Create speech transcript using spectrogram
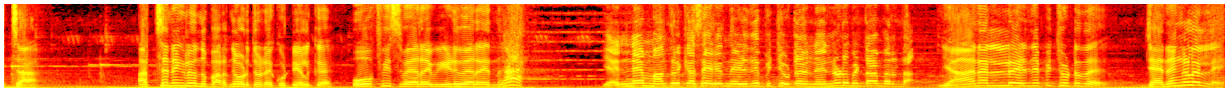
അച്ഛാ അച്ഛനെങ്കിലും ഒന്ന് പറഞ്ഞു കൊടുത്തൂടെ കുട്ടികൾക്ക്? ഓഫീസ് വേറെ വീട് വേറെ എന്ന്? എന്നെ മന്ത്രി കസേരന്ന് എഴുതിപ്പിച്ചു വിട്ടത് എന്നോട് മിണ്ടാൻ വരണ്ട. ഞാനല്ലോ എഴുന്നേപ്പിച്ചു വിട്ടത്. ജനങ്ങളല്ലേ?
